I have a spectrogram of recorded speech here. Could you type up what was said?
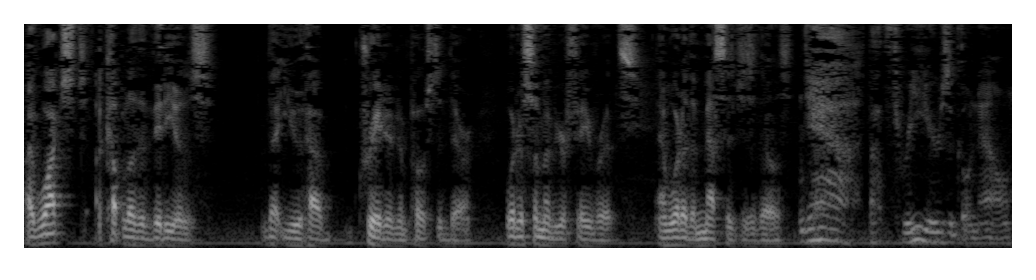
I've watched a couple of the videos that you have created and posted there. What are some of your favorites, and what are the messages of those? Yeah, about three years ago now,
